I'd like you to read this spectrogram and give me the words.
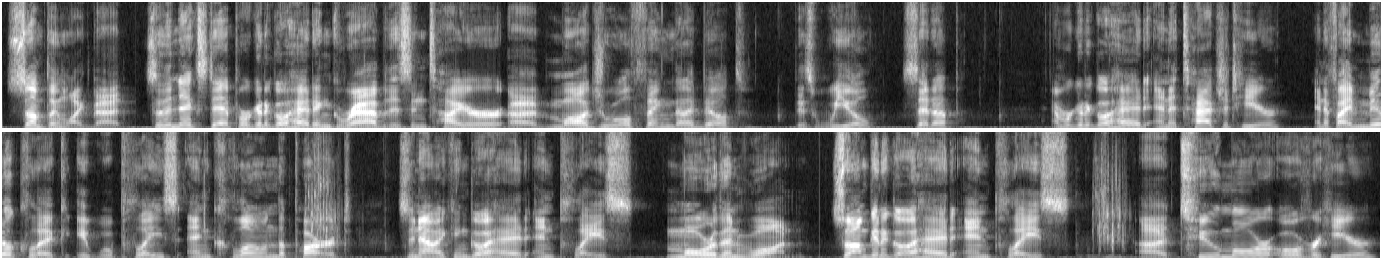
Something like that. So the next step, we're to go ahead and grab this entire uh, module thing that I built, this wheel setup, and we're to go ahead and attach it here. And if I middle click, it will place and clone the part. So now I can go ahead and place more than one. So I'm to go ahead and place uh, two more over here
